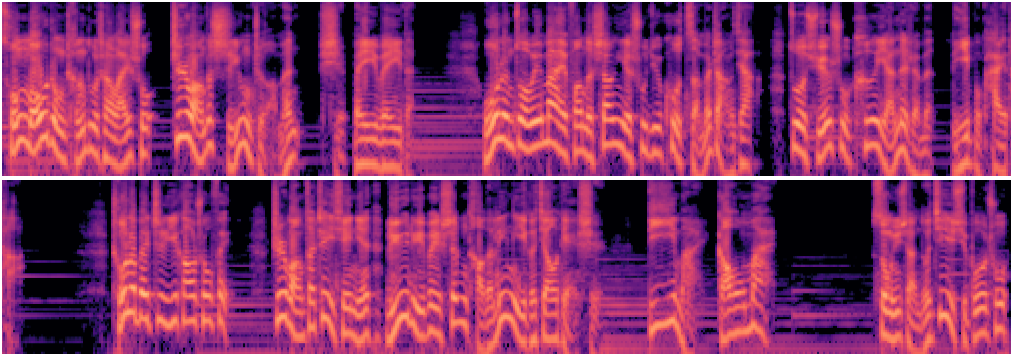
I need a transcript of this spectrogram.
从某种程度上来说，知网的使用者们是卑微的。无论作为卖方的商业数据库怎么涨价，做学术科研的人们离不开它。除了被质疑高收费，知网在这些年屡屡被声讨的另一个焦点是低买高卖。宋宇选读继续播出，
